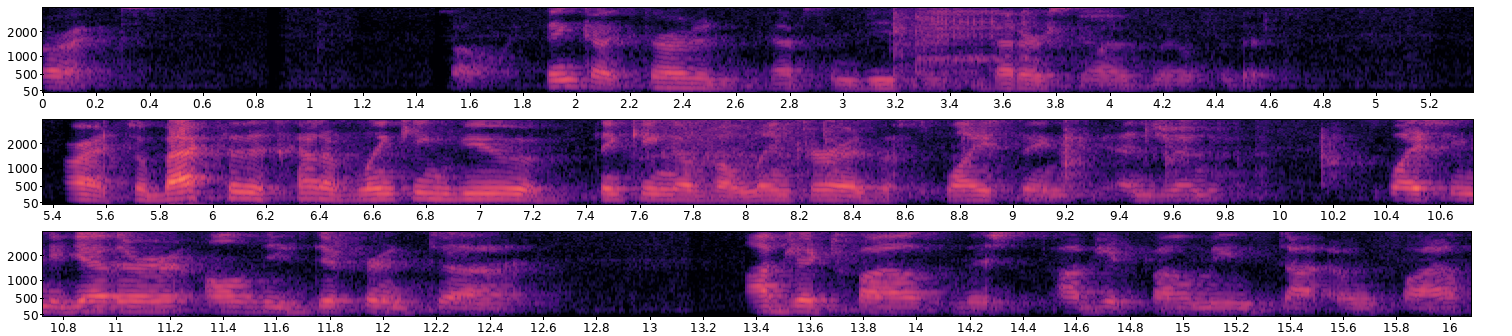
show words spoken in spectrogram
All right. So I think I started have some decent, better slides now for this. All right, so back to this kind of linking view of thinking of a linker as a splicing engine, splicing together all these different uh, object files. So this object file means .o file.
